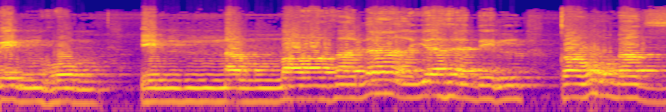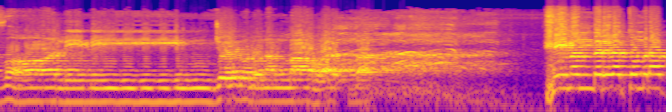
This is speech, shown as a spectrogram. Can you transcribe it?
منهم إن الله لا يهدي القوم الظالمين جبرنا الله أكبر هي من درنا تمرب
